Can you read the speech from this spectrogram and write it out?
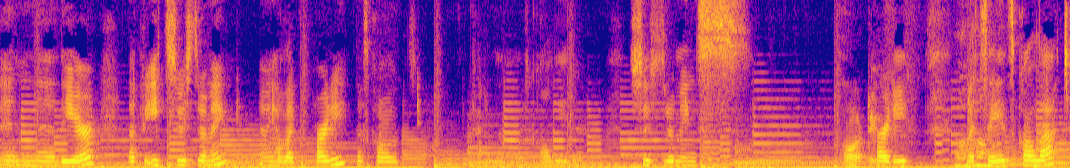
in uh, the year that we eat surströmming, and we have like a party that's called I can't remember what it's called either. Surströmmings Party. party. let's say Uh-huh. it's called that.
